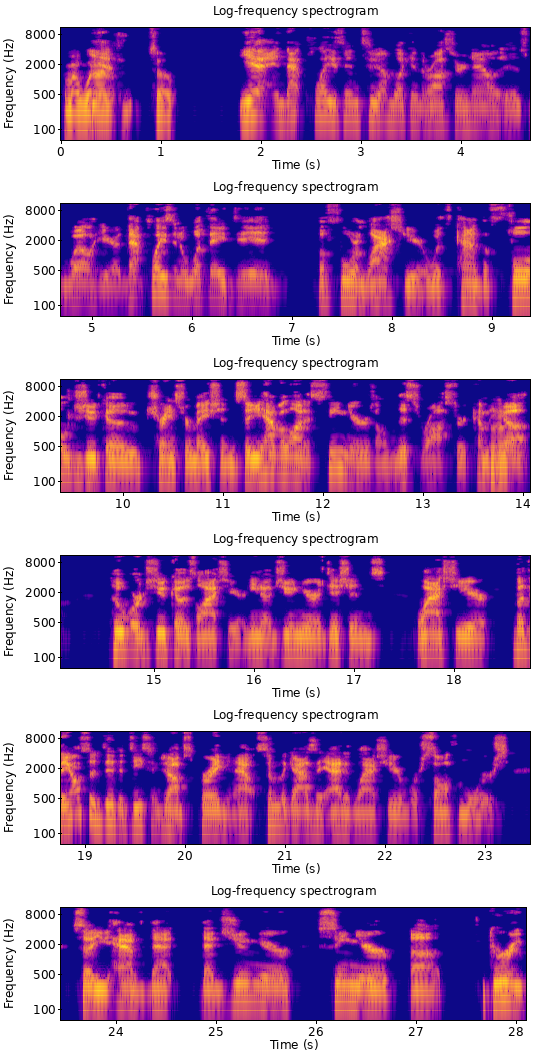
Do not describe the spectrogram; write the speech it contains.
from what yeah. I so. Yeah, and that plays into I'm looking at the roster now as well here. That plays into what they did before last year with kind of the full JUCO transformation. So you have a lot of seniors on this roster coming mm-hmm. up who were JUCOs last year, you know, junior additions last year. But they also did a decent job spreading it out. Some of the guys they added last year were sophomores. So you have that, that junior, senior, uh, group.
